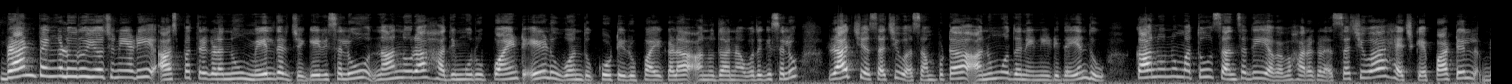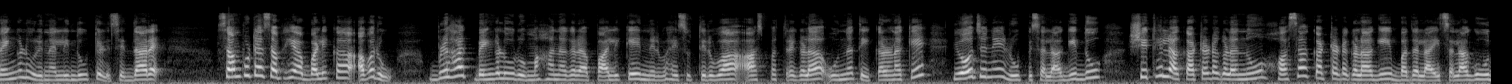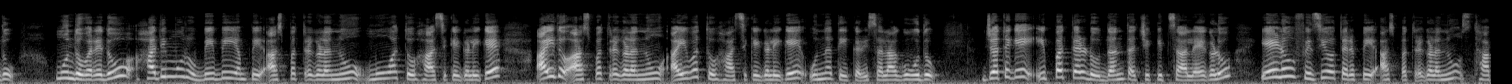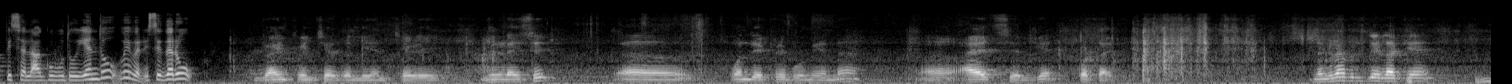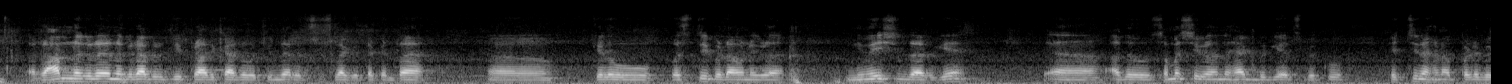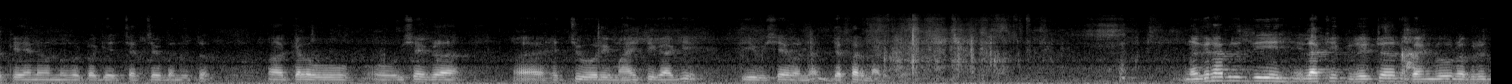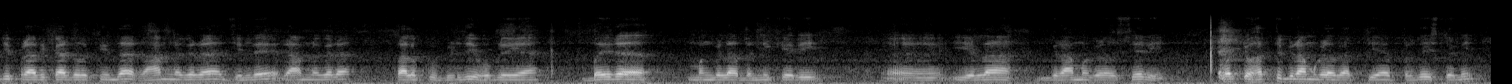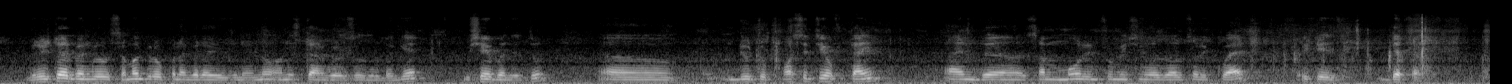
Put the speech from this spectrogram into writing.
Brand Bengaluru ಯೋಜನೆಯಡಿ ಆಸ್ಪತ್ರೆಗಳನ್ನು ಮೇಲ್ದರ್ಜೆಗೇರಿಸಲು ನಾನ್ನೂರ ಹದಿಮೂರು ಪಾಯಿಂಟ್ ಏಳು ಒಂದು ಕೋಟಿ ರೂಪಾಯಿಗಳ ಅನುದಾನ ಒದಗಿಸಲು ರಾಜ್ಯ ಸಚಿವ ಸಂಪುಟ ಅನುಮೋದನೆ ನೀಡಿದೆ ಎಂದು ಕಾನೂನು ಮತ್ತು ಸಂಸದೀಯ ವ್ಯವಹಾರಗಳ ಸಚಿವ ಎಚ್ಕೆ ಪಾಟೀಲ್ ಬೆಂಗಳೂರಿನಲ್ಲಿಂದು ತಿಳಿಸಿದ್ದಾರೆ. ಸಂಪುಟ ಸಭೆಯ ಬಳಿಕ ಅವರು ಬೃಹತ್ ಬೆಂಗಳೂರು ಮಹಾನಗರ ಪಾಲಿಕೆ ನಿರ್ವಹಿಸುತ್ತಿರುವ ಆಸ್ಪತ್ರೆಗಳ ಉನ್ನತೀಕರಣಕ್ಕೆ ಯೋಜನೆ ರೂಪಿಸಲಾಗಿದ್ದು, ಶಿಥಿಲ ಕಟ್ಟಡಗಳನ್ನು ಹೊಸ ಕಟ್ಟಡಗಳಾಗಿ ಬದಲಾಯಿಸಲಾಗುವುದು. ಮುಂದುವರೆದು ಹದಿಮೂರು ಬಿಬಿಎಂಪಿ ಆಸ್ಪತ್ರೆಗಳನ್ನು ಮೂವತ್ತು ಹಾಸಿಗೆಗಳಿಗೆ, ಐದು ಆಸ್ಪತ್ರೆಗಳನ್ನು ಐವತ್ತು ಹಾಸಿಗೆಗಳಿಗೆ ಉನ್ನತೀಕರಿಸಲಾಗುವುದು. ಜೊತೆಗೆ ಇಪ್ಪತ್ತೆರಡು ದಂತ ಚಿಕಿತ್ಸಾಲಯಗಳು, ಏಳು ಫಿಸಿಯೋಥೆರಪಿ ಆಸ್ಪತ್ರೆಗಳನ್ನು ಸ್ಥಾಪಿಸಲಾಗುವುದು ಎಂದು ವಿವರಿಸಿದರು. ಜಾಯಿಂಟ್ ವೆಂಚರ್ದಲ್ಲಿ ಅಂಥೇಳಿ ನಿರ್ಣಯಿಸಿ ಒಂದು ಎಕರೆ ಭೂಮಿಯನ್ನು ಐ ಎಚ್ ಸಿ ಎಲ್ಗೆ ಕೊಡ್ತಾ ಇದ್ವಿ. ನಗರಾಭಿವೃದ್ಧಿ ಇಲಾಖೆ, ರಾಮನಗರ ನಗರಾಭಿವೃದ್ಧಿ ಪ್ರಾಧಿಕಾರದ ವತಿಯಿಂದ ರಚಿಸಲಾಗಿರ್ತಕ್ಕಂಥ ಕೆಲವು ವಸತಿ ಬಡಾವಣೆಗಳ ನಿವೇಶನದಾರರಿಗೆ ಅದು ಸಮಸ್ಯೆಗಳನ್ನು ಹೇಗೆ ಬಗೆಹರಿಸಬೇಕು, ಹೆಚ್ಚಿನ ಹಣ ಪಡಿಬೇಕೇನು ಅನ್ನೋದ್ರ ಬಗ್ಗೆ ಚರ್ಚೆ ಬಂದಿತ್ತು. ಕೆಲವು ವಿಷಯಗಳ ಹೆಚ್ಚುವರಿ ಮಾಹಿತಿಗಾಗಿ ಈ ವಿಷಯವನ್ನು ಡೆಫರ್ ಮಾಡಿದ್ದೇವೆ. ನಗರಾಭಿವೃದ್ಧಿ ಇಲಾಖೆ ಗ್ರೇಟರ್ ಬೆಂಗಳೂರು ಅಭಿವೃದ್ಧಿ ಪ್ರಾಧಿಕಾರದ ವತಿಯಿಂದ ರಾಮನಗರ ಜಿಲ್ಲೆ, ರಾಮನಗರ ತಾಲೂಕು ಬಿಡದಿ ಹೋಬಳಿಯ ಬೈರಮಂಗಲ, ಬನ್ನಿಕೇರಿ ಈ ಎಲ್ಲ ಗ್ರಾಮಗಳು ಸೇರಿ ಒಟ್ಟು ಹತ್ತು ಗ್ರಾಮಗಳ ವ್ಯಾಪ್ತಿಯ ಪ್ರದೇಶದಲ್ಲಿ ಗ್ರೇಟರ್ ಬೆಂಗಳೂರು ಸಮಗ್ರ ಉಪನಗರ ಯೋಜನೆಯನ್ನು ಅನುಷ್ಠಾನಗೊಳಿಸುವುದ್ರ ಬಗ್ಗೆ ವಿಷಯ ಬಂದಿತ್ತು due to paucity of time and some more information was also required it is deferred.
